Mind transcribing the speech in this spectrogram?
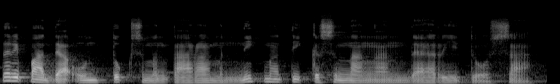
daripada untuk sementara menikmati kesenangan dari dosa.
